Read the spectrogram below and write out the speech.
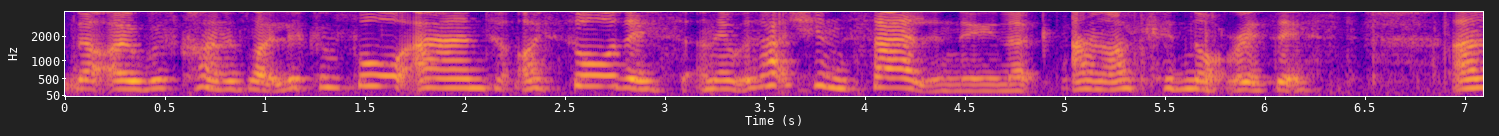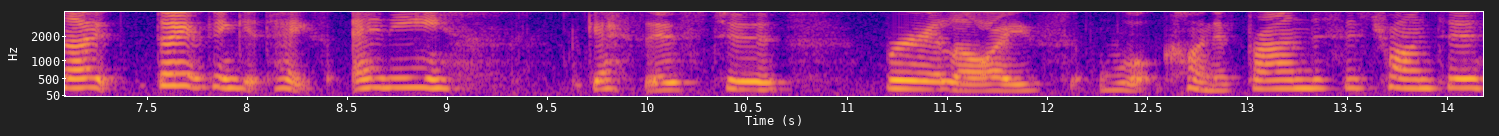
that I was kind of like looking for. And I saw this and it was actually in the sale in New Look and I could not resist. And I don't think it takes any guesses to realise what kind of brand this is trying to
